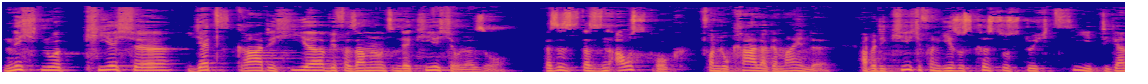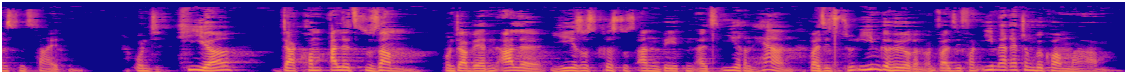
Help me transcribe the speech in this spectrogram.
nicht nur Kirche jetzt gerade hier, wir versammeln uns in der Kirche oder so. Das ist, das ist ein Ausdruck von lokaler Gemeinde. Aber die Kirche von Jesus Christus durchzieht die ganzen Zeiten. Und hier, da kommen alle zusammen. Und da werden alle Jesus Christus anbeten als ihren Herrn, weil sie zu ihm gehören und weil sie von ihm Errettung bekommen haben.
